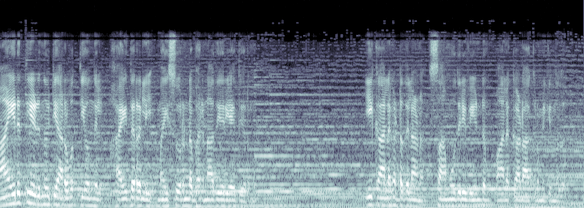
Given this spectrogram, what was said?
ആയിരത്തി എഴുന്നൂറ്റി അറുപത്തിയൊന്നിൽ ഹൈദർ അലി മൈസൂറിന്റെ ഭരണാധികാരിയായി തീർന്നു. ഈ കാലഘട്ടത്തിലാണ് സാമൂതിരി വീണ്ടും പാലക്കാട് ആക്രമിക്കുന്നത്.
